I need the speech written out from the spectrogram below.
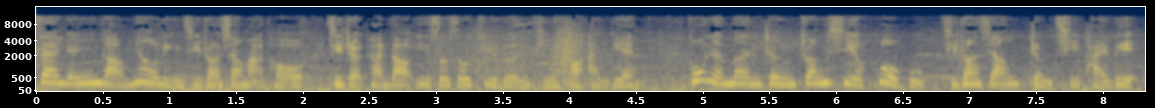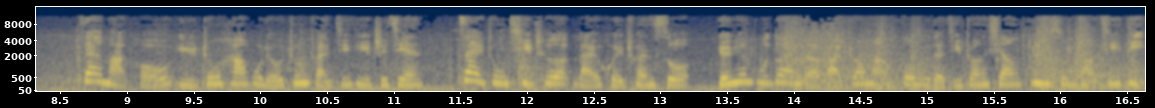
在连云港庙岭集装箱码头，记者看到一艘艘巨轮停靠岸边，工人们正装卸货物，集装箱整齐排列。在码头与中哈物流中转基地之间，载重汽车来回穿梭，源源不断地把装满货物的集装箱运送到基地。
